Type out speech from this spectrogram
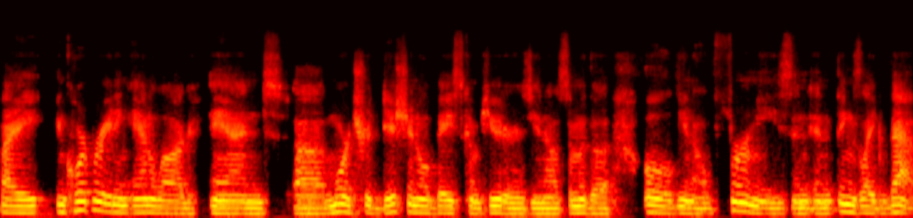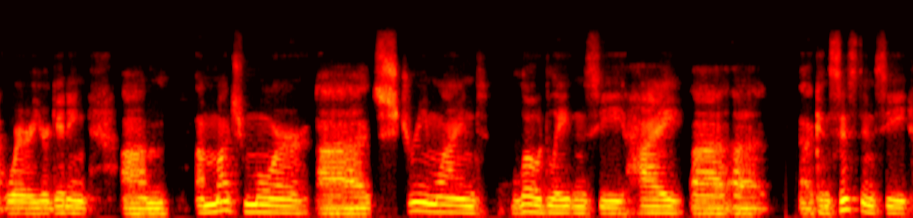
By incorporating analog and uh, more traditional based computers, you know, some of the old, you know, Fermis and, and things like that, where you're getting um, a much more uh, streamlined load latency, high uh, uh uh, consistency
